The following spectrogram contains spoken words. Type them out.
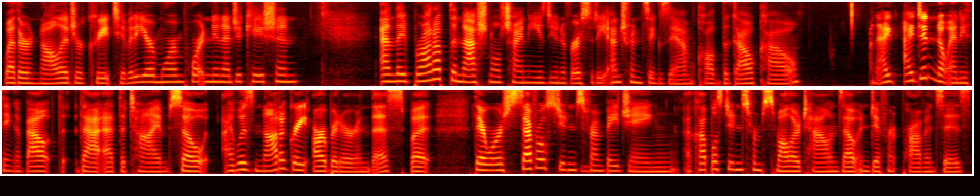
whether knowledge or creativity are more important in education. And they brought up the National Chinese University entrance exam called the Gaokao. And I, I didn't know mm. anything about th- that at the time. So I was not a great arbiter in this, but there were several students mm. from Beijing, a couple students from smaller towns out in different provinces.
